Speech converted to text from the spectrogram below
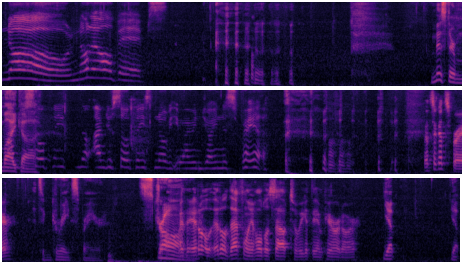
No, not at all, babes. Mr. I'm Micah. just so pleased. To know, I'm just so pleased to know that you are enjoying the sprayer. That's a good sprayer. It's a great sprayer. Strong. It- It'll it'll definitely hold us out till we get the Imperador. Yep. Yep.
